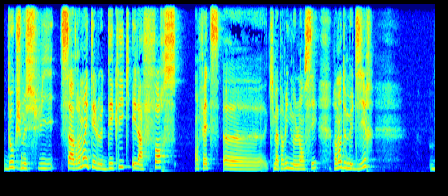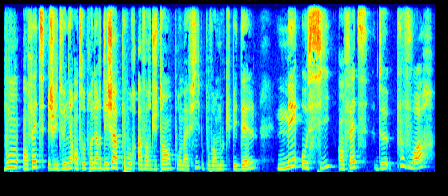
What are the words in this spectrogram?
donc je me suis, ça a vraiment été le déclic et la force en fait, euh, qui m'a permis de me lancer, vraiment de me dire, bon, en fait, je vais devenir entrepreneur déjà pour avoir du temps pour ma fille, pour pouvoir m'occuper d'elle, mais aussi, en fait, de pouvoir,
